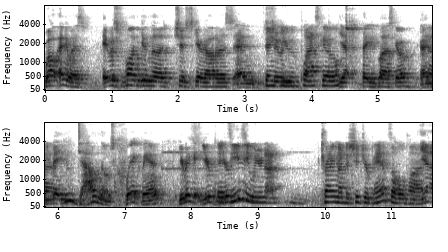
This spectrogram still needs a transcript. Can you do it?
Well, anyways, it was fun getting the shit scared out of us, and Thank soon- you, Plasko. Yeah, thank you, Plasko. And Yeah. man, you down those quick, man. You're making you're. It's you're easy when you're not trying not to shit your pants the whole time. Yeah,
